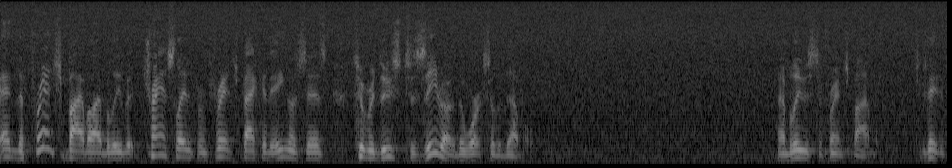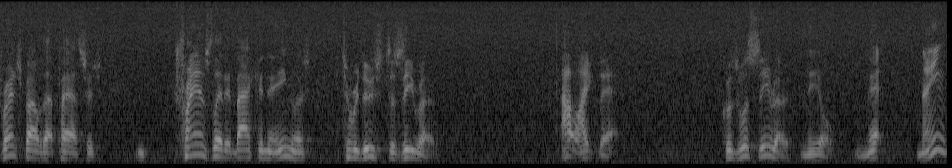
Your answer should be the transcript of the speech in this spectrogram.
and the French Bible, I believe it, translated from French back into English says to reduce to zero the works of the devil. And I believe it's the French Bible. If you take the French Bible, that passage, translate it back into English to reduce to zero. I like that. Because what's zero? Nil. Net. Name?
